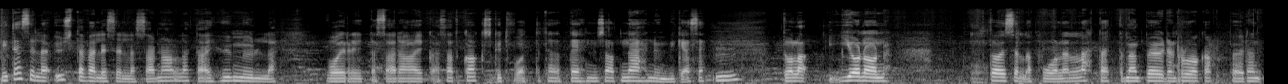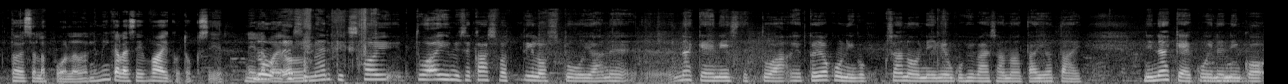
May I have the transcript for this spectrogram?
Mitä sillä ystävällisellä sanalla tai hymyllä voi Riitta saada aikaa? Sä oot 20 vuotta tätä tehnyt, sä oot nähnyt mikä se mm. tuolla jonon toisella puolella tai tämän pöydän, ruokapöydän toisella puolella, niin minkälaisia vaikutuksia niillä no, voi olla? esimerkiksi voi tuo ihmisen kasvot ilostuu ja ne näkee niistä, tuo, jotka joku niin sanoo niille jonkun hyvän sanan tai jotain, niin näkee kuin ne niin kuin,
